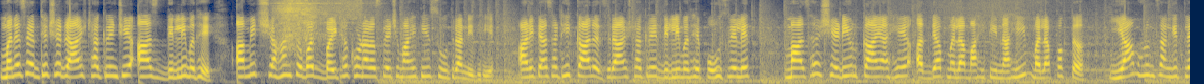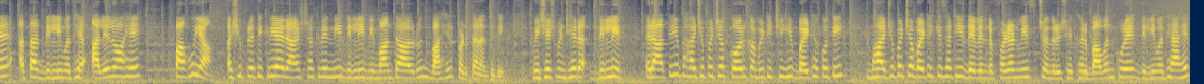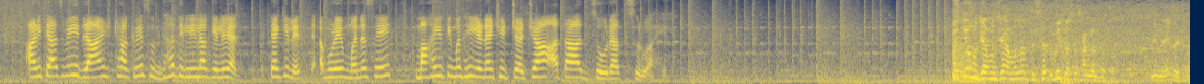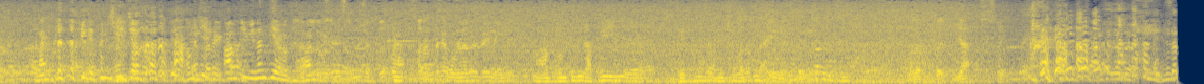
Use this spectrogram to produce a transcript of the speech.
मनसे अध्यक्ष राज ठाकरेंची आज दिल्लीमध्ये अमित शहांसोबत बैठक होणार असल्याची माहिती सूत्रांनी दिली आहे. आणि त्यासाठी कालच राज ठाकरे दिल्लीमध्ये पोहोचलेलेत माझं शेड्यूल काय आहे? अद्याप मला माहिती नाही. मला फक्त या म्हणून सांगितलंय आता दिल्लीमध्ये आलेलो आहे. पाहूया अशी प्रतिक्रिया राज ठाकरेंनी दिल्ली विमानतळावरून बाहेर पडताना दिली. विशेष म्हणजे रा- दिल्लीत रात्री भाजपच्या कोर कमिटीची ही बैठक होती. भाजपच्या बैठकीसाठी देवेंद्र फडणवीस चंद्रशेखर बावनकुळे दिल्लीमध्ये आहेत आणि त्याचवेळी राज ठाकरे सुद्धा दिल्लीला गेलेले आहेत त्या गेलेत. त्यामुळे मनसे महायुतीमध्ये येण्याची चर्चा आता जोरात सुरू आहे. किंवा म्हणजे म्हणजे आम्हाला तसं तुम्ही जसं सांगाल तसं मी नाही भेटणार. ठीक आहे तुमची इच्छा आमची आमची विनंती आहे फक्त. मी समजू शकतो. पण मला आता काय बोलणार काही नाही. म्हणून तुम्ही रात्री भेटण्याच्या दिवशी मला काही नाही मला फक्त या असं सांगितलं.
